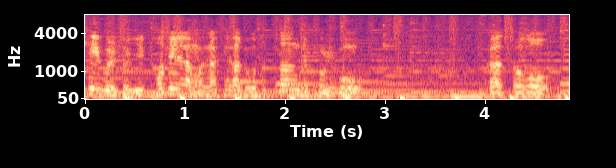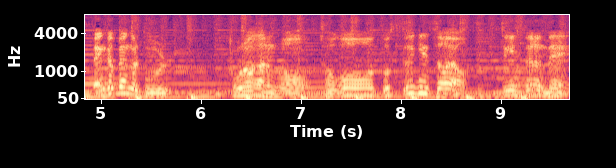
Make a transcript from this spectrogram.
케이블 저기 터질랑 말랑 해가지고 샀던 제품이고 그니까 저거 뱅글뱅글 돌, 돌아가는 거 저것도 쓰긴 써요. 쓰긴 쓰는데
